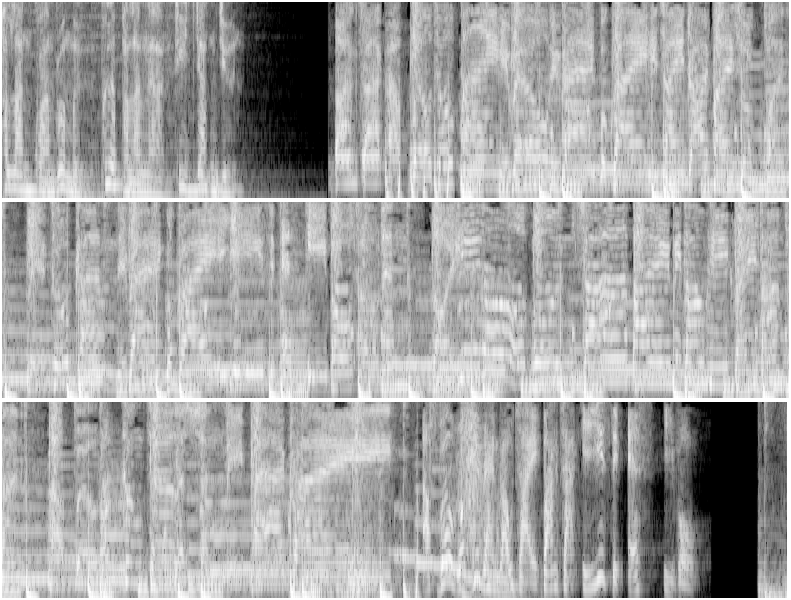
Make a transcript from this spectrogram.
พลังความร่วมมือเพื่อพลังงานที่ยั่งยืน บางจากขับเร็วทุกไปให้เร็วให้แรงกว่าใครให้ใจร้ายไปทุกวันเปลี่ยนทุกคันให้แรงกว่าใคร20 SE v o เท่านั้นปล่อยให้โลกหมุนช้าไปไม่ต้องให้ใครตามทันอัพเวลรถของเธอและฉันไม่แพ้ใครอัพเวลรถให้แรงเร้าใจ บางจาก E20 S Evo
